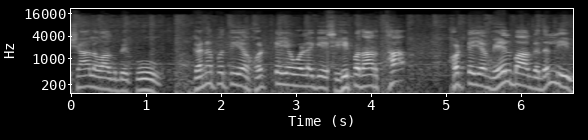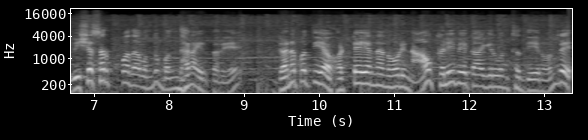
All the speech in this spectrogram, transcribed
ವಿಶಾಲವಾಗಬೇಕು. ಗಣಪತಿಯ ಹೊಟ್ಟೆಯ ಒಳಗೆ ಸಿಹಿ ಪದಾರ್ಥ ಹೊಟ್ಟೆಯ ಮೇಲ್ಭಾಗದಲ್ಲಿ ವಿಷಸರ್ಪದ ಒಂದು ಬಂಧನ ಇರ್ತದೆ. ಗಣಪತಿಯ ಹೊಟ್ಟೆಯನ್ನು ನೋಡಿ ನಾವು ಕಲಿಬೇಕಾಗಿರುವಂಥದ್ದೇನು ಅಂದರೆ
